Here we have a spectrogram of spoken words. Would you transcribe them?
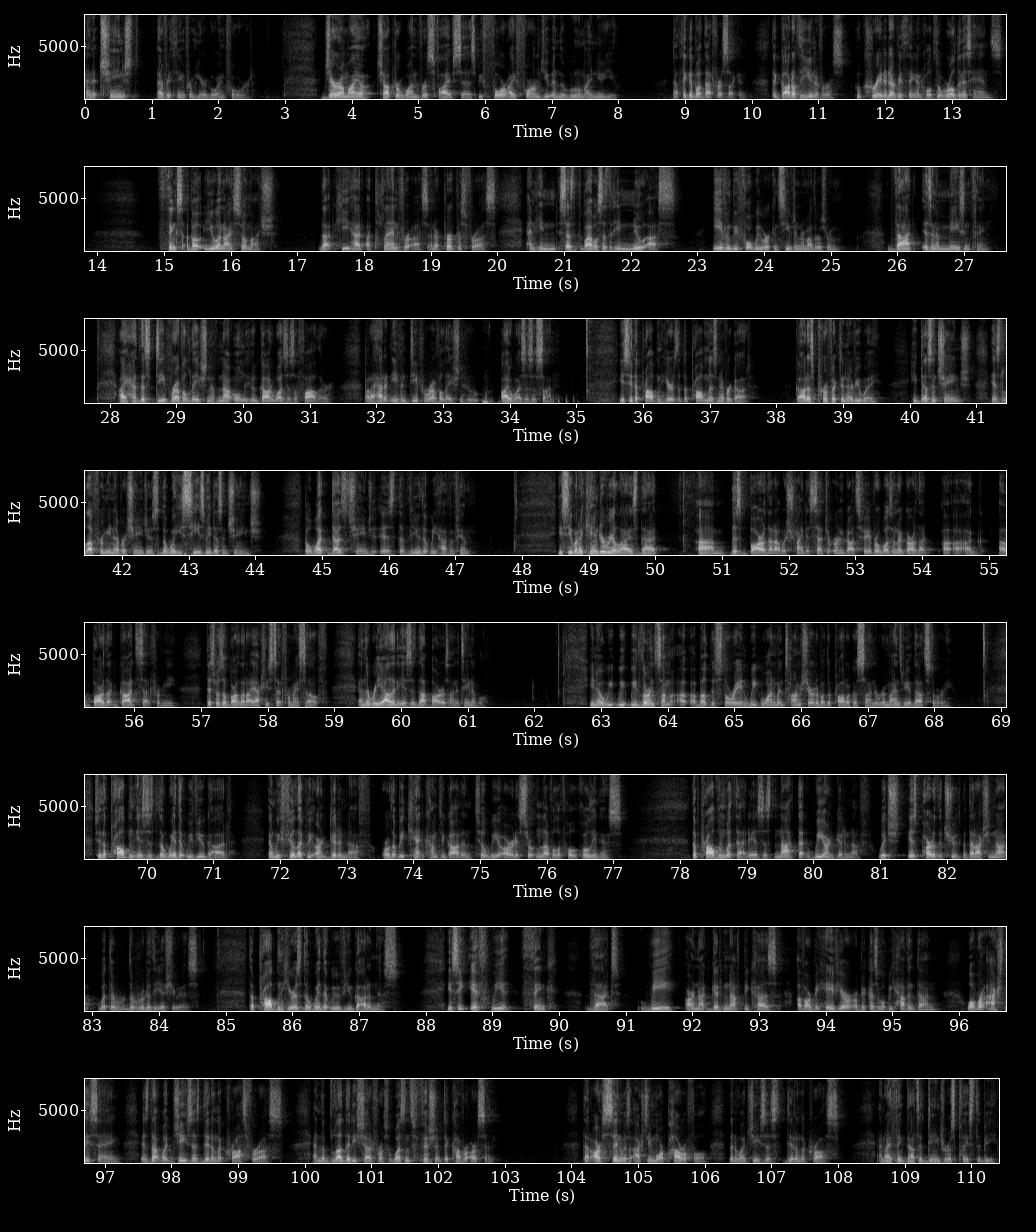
And it changed everything from here going forward. Jeremiah chapter 1, verse 5 says, Before I formed you in the womb, I knew you. Now think about that for a second. The God of the universe, who created everything and holds the world in his hands, thinks about you and I so much that he had a plan for us and a purpose for us. And he says, the Bible says that he knew us even before we were conceived in our mother's womb. That is an amazing thing. I had this deep revelation of not only who God was as a father, but I had an even deeper revelation who I was as a son. You see, the problem here is that the problem is never God. God is perfect in every way. He doesn't change. His love for me never changes. The way he sees me doesn't change. But what does change is the view that we have of him. You see, when I came to realize that um, this bar that I was trying to set to earn God's favor wasn't a, bar that, a, a bar that God set for me. This was a bar that I actually set for myself. And the reality is, is that bar is unattainable. You know, we, we, we learned some uh, about this story in week one when Tom shared about the prodigal son. It reminds me of that story. See, the problem is, is the way that we view God and we feel like we aren't good enough or that we can't come to God until we are at a certain level of holiness. The problem with that is, is not that we aren't good enough, which is part of the truth, but that's actually not what the, the root of the issue is. The problem here is the way that we view God in this. You see, if we think that we are not good enough because of our behavior or because of what we haven't done, what we're actually saying is that what Jesus did on the cross for us and the blood that he shed for us wasn't sufficient to cover our sin that our sin was actually more powerful than what Jesus did on the cross. And I think that's a dangerous place to be.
